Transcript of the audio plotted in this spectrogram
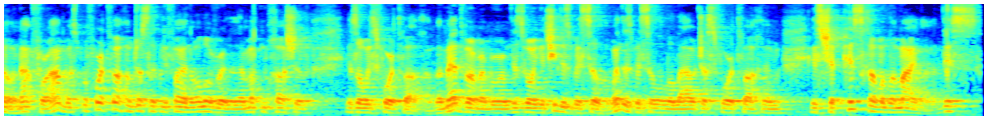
No, not four amos, but four tvachim, just like we find all over that the makom chashav is always four tvachim. But medvar remember, this is going in Chidas Basila. When does Basila allow just four tvachim? Is shepischam lamaila. This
